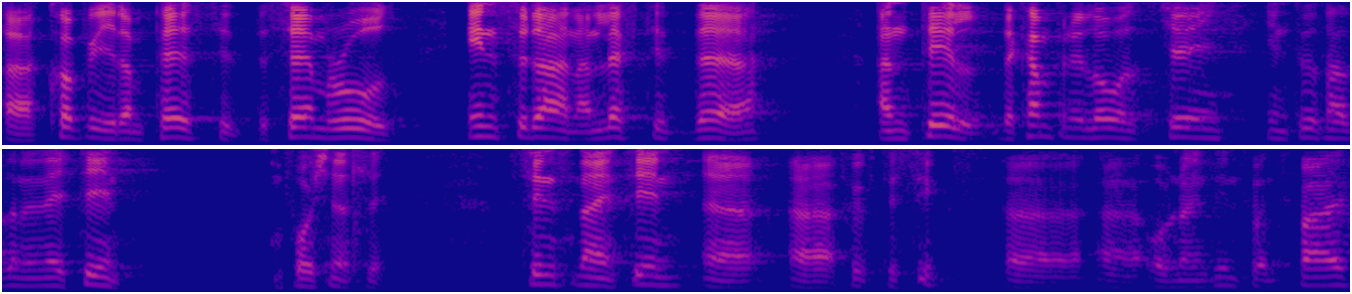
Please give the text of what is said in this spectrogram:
uh, copied and pasted the same rule in Sudan and left it there until the company law was changed in 2018, unfortunately. Since 1956 uh, uh, or 1925,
